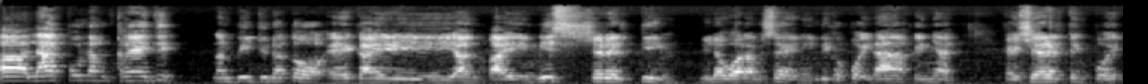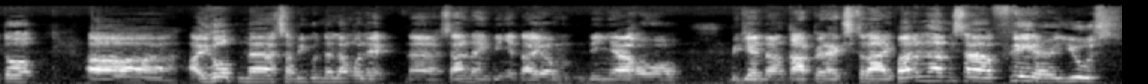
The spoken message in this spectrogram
ah lahat po ng credit ng video na to eh kay yan, kay Miss Cheryl Ting. You know what I'm saying? Hindi ko po inaangkin yan. Kay Cheryl Ting po ito. Ah, I hope na sabihin ko na lang uli na sana hindi niya tayo hindi niya ako bigyan ng copyright strike para lang sa fair use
